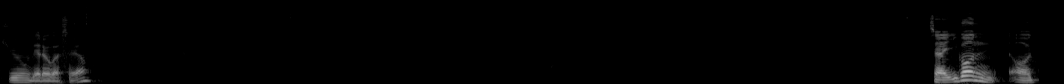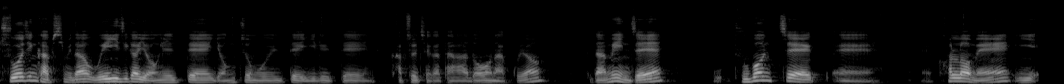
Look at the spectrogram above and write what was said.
쭉 내려가세요. 자, 이건 어, 주어진 값입니다. 웨이지가 0일 때, 0.5일 때, 1일 때 값을 제가 다 넣어놨고요. 그 다음에 이제 두 번째 에, 컬럼에 이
